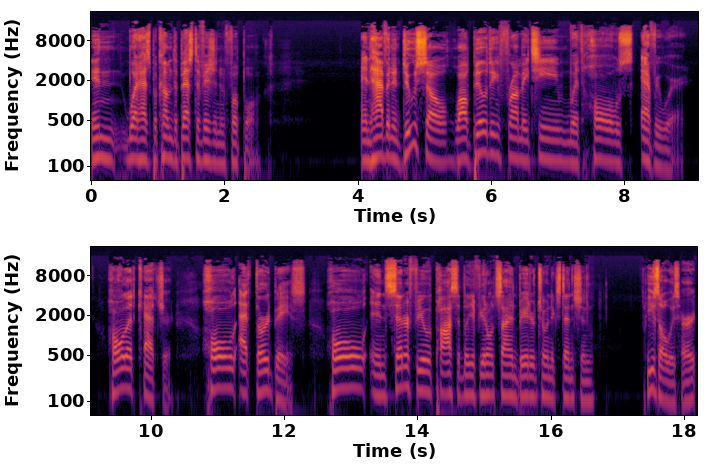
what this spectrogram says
in what has become the best division in football and having to do so while building from a team with holes everywhere hole at catcher, hole at third base, hole in center field, possibly if you don't sign Bader to an extension. He's always hurt.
